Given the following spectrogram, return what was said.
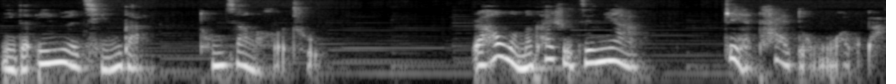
你的音乐情感通向了何处。然后我们开始惊讶，这也太懂我了吧。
